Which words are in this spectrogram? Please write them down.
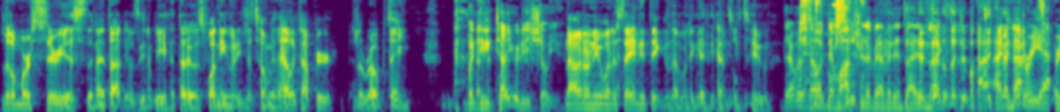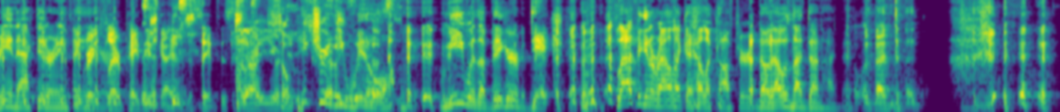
a little more serious than I thought it was going to be. I thought it was funny when he just told me the helicopter and the rope thing. But did he tell you or did he show you? Now I don't even want to say anything because I'm going to get canceled too. There was no demonstrative evidence. I didn't like. was no demonstrative I, I did not rea- reenact it or anything. Ric Flair paid these guys to say this story. you- So picture, if you will, me with a bigger dick, flapping it around like a helicopter. No, that was not done, Jaime. That was not done.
